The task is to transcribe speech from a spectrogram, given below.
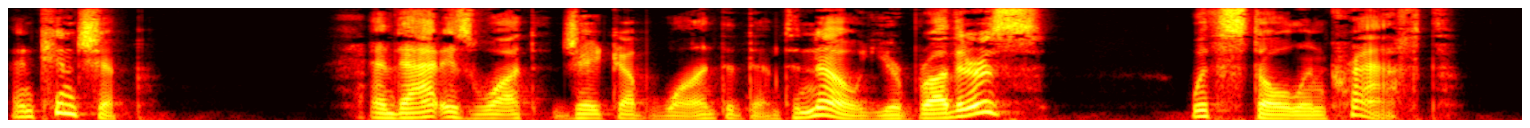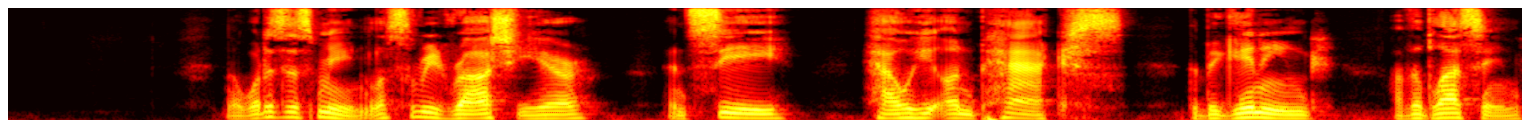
and kinship. And that is what Jacob wanted them to know. Your brothers, with stolen craft. Now, what does this mean? Let's read Rashi here and see how he unpacks the beginning of the blessing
